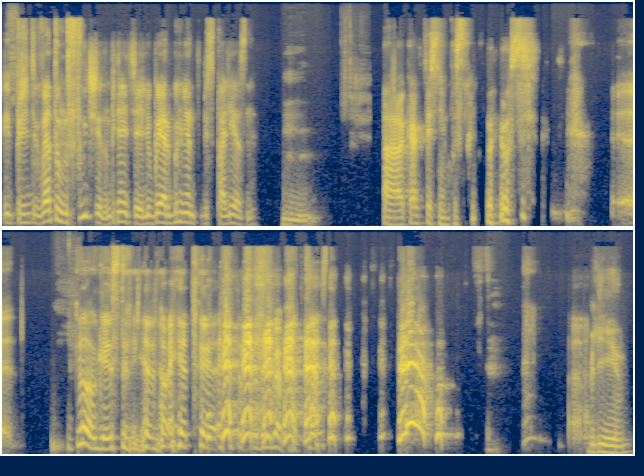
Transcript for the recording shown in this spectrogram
И при- в этом случае, ну, понимаете, любые аргументы бесполезны. А как ты с ним познакомился? Э, Долгая история, давай это, это про другой подкаст. Блин,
